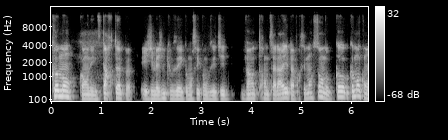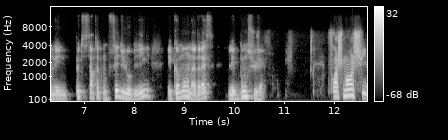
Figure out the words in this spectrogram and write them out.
Comment, quand on est une start-up, et j'imagine que vous avez commencé quand vous étiez 20, 30 salariés, pas forcément 100, donc comment, quand on est une petite start-up, on fait du lobbying et comment on adresse les bons sujets Franchement, je ne suis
